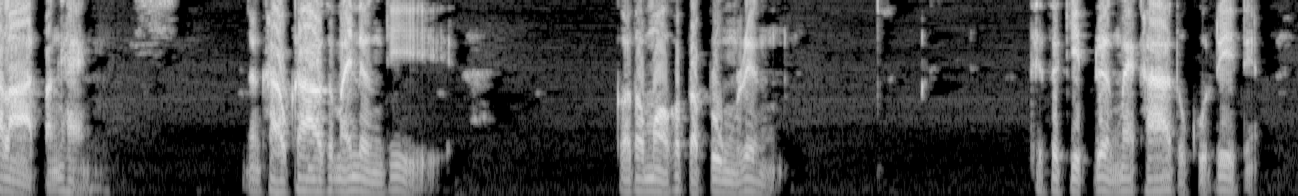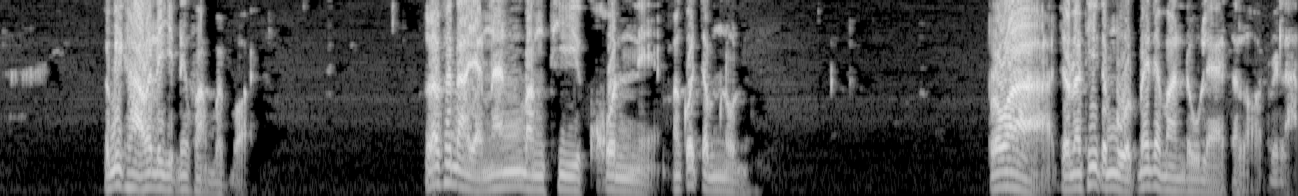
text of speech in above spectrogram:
ตลาดบางแห่งอย่งข่าวคราวสมัยหนึ่งที่ กทมเขาปรับปรุงเรื่องเทศกิจเรื่องแม่ค้าถูกขูดรีดเนี่ยก็มีข่าวให้ได้ยินได้ฟังบ่อยๆ ลักษณะอย่างนั้นบางทีคนเนี่ย มันก็จำนวนเพราะว่าเจ้าหน้าที่ตำรวจไม่ได้มาดูแลตลอดเวลา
